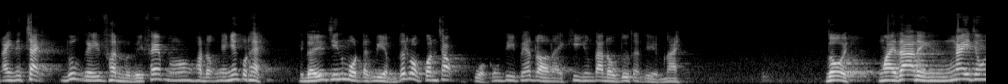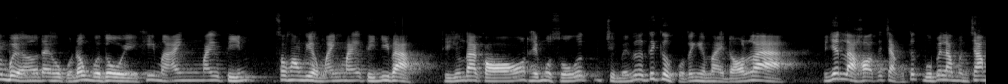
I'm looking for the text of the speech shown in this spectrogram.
anh sẽ chạy giúp cái phần của giấy phép nó hoạt động nhanh nhất có thể. Thì đấy chính là một đặc điểm rất là quan trọng của công ty PHR này khi chúng ta đầu tư tại điểm này. Rồi, ngoài ra thì ngay trong cái buổi đại hội cổ đông vừa rồi khi mà anh Mai Hữu Tín song song việc mà anh Mai Hữu Tín đi vào thì chúng ta có thấy một số chuyển biến rất là tích cực của doanh nghiệp này đó là thứ nhất là họ sẽ trả cổ tức 45%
